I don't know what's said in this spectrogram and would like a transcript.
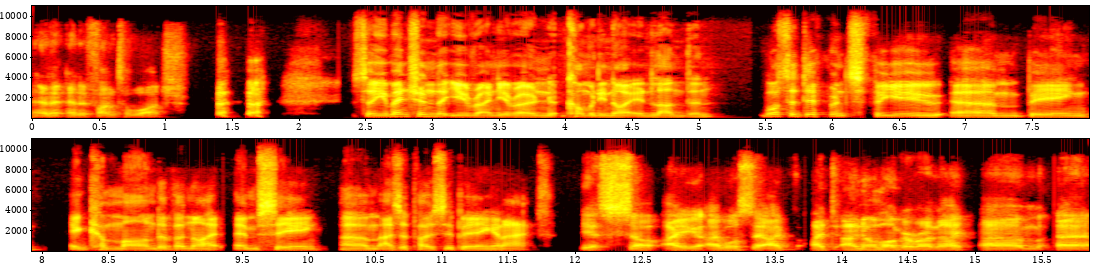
and and fun to watch So you mentioned that you ran your own comedy night in London. What's the difference for you um, being in command of a night, emceeing, um, as opposed to being an act? Yes so i i will say i i, I no longer run night um uh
